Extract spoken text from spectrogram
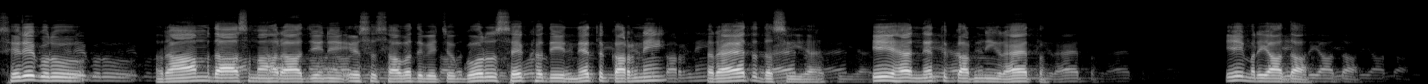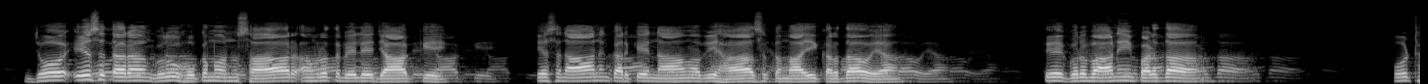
ਸ੍ਰੀ ਗੁਰੂ ਰਾਮਦਾਸ ਮਹਾਰਾਜ ਜੀ ਨੇ ਇਸ ਸ਼ਬਦ ਵਿੱਚ ਗੁਰ ਸਿੱਖ ਦੀ ਨਿਤ ਕਰਨੀ, ਰਹਿਤ ਦੱਸੀ ਹੈ। ਇਹ ਹੈ ਨਿਤ ਕਰਨੀ ਰਹਿਤ। ਇਹ ਮਰਿਆਦਾ। ਜੋ ਇਸ ਤਰ੍ਹਾਂ ਗੁਰੂ ਹੁਕਮ ਅਨੁਸਾਰ ਅੰਮ੍ਰਿਤ ਵੇਲੇ ਜਾਗ ਕੇ ਇਸਨਾਨ ਕਰਕੇ ਨਾਮ ਅਭਿਹਾਸ ਕਮਾਈ ਕਰਦਾ ਹੋਇਆ ਤੇ ਗੁਰਬਾਣੀ ਪੜਦਾ ਉਠ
